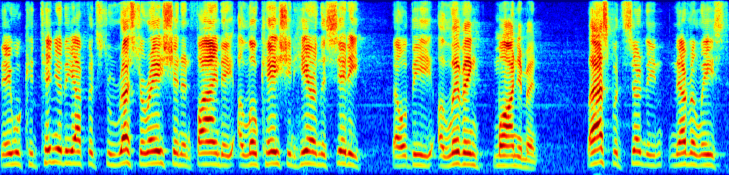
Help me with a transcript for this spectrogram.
They will continue the efforts through restoration and find a, a location here in the city that will be a living monument. Last but certainly never least,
